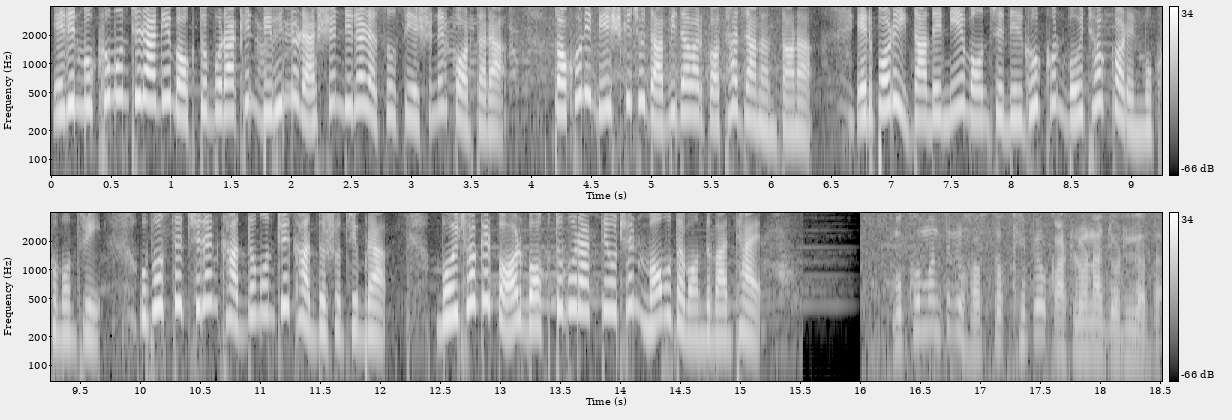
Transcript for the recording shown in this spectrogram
এদিন মুখ্যমন্ত্রীর আগে বক্তব্য রাখেন বিভিন্ন রেশন ডিলার অ্যাসোসিয়েশনের কর্তারা। তখনই বেশ কিছু দাবি দেওয়ার কথা জানান তাঁরা। এরপরেই তাদের নিয়ে মঞ্চে দীর্ঘক্ষণ বৈঠক করেন মুখ্যমন্ত্রী। উপস্থিত ছিলেন খাদ্যমন্ত্রী খাদ্য সচিবরা বৈঠকের পর বক্তব্য রাখতে ওঠেন মমতা বন্দ্যোপাধ্যায়। মুখ্যমন্ত্রীর হস্তক্ষেপেও কাটল না জটিলতা।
